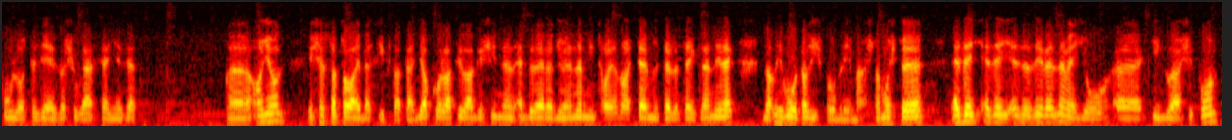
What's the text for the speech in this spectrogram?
hullott ez, ez a sugárszennyezett anyag, és ezt a talaj beszívta. Tehát gyakorlatilag, és innen ebből eredően nem mint olyan nagy termőterületeik lennének, de ami volt, az is problémás. Na most ez, egy, ez, egy, ez azért ez nem egy jó kiindulási pont,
